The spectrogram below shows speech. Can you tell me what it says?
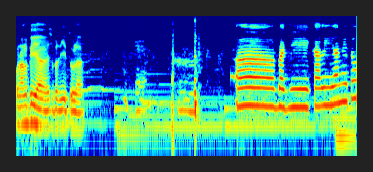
kurang lebih ya seperti itulah. oke. Hmm. Eh, bagi kalian itu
